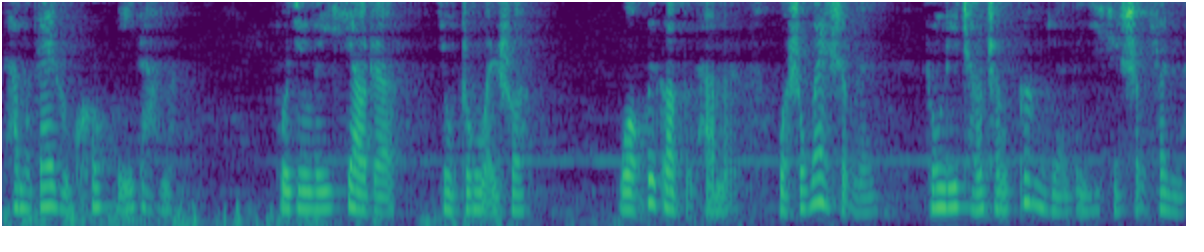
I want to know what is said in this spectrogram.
他们该如何回答呢？”夫君微笑着用中文说：“我会告诉他们，我是外省人，从离长城更远的一些省份来。”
